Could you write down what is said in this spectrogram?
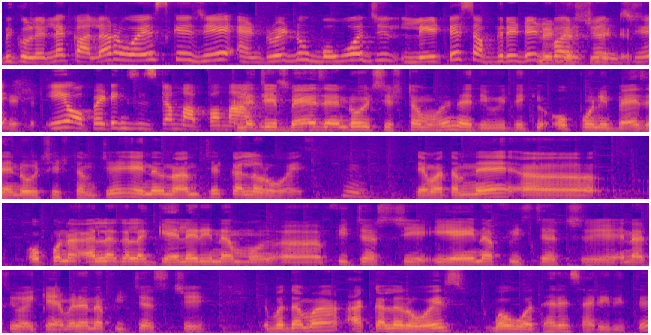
બિલકુલ એટલે કલર ઓએસ કે જે એન્ડ્રોઇડનું બહુ જ લેટેસ્ટ અપગ્રેડેડ વર્ઝન છે એ ઓપરેટિંગ સિસ્ટમ આપવામાં એટલે જે બેઝ એન્ડ્રોઇડ સિસ્ટમ હોય ને જેવી રીતે કે ઓપ્પોની બેઝ એન્ડ્રોઇડ સિસ્ટમ છે એનું નામ છે કલર ઓએસ જેમાં તમને ઓપ્પોના અલગ અલગ ગેલેરીના ફીચર્સ છે એઆઈના ફીચર્સ છે એના સિવાય કેમેરાના ફીચર્સ છે એ બધામાં આ કલર ઓએસ બહુ વધારે સારી રીતે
